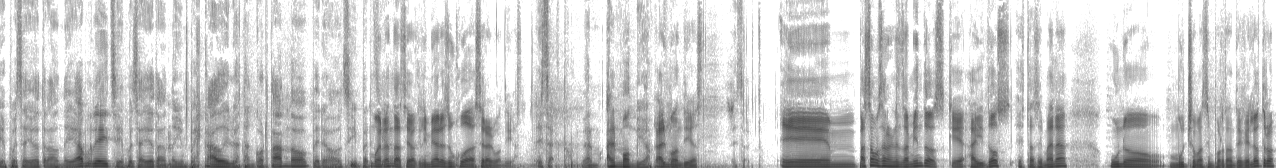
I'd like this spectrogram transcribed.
y después hay otra donde hay upgrades y después hay otra donde hay un pescado y lo están cortando, pero sí, parecía- Bueno, anda, Seba, Climear es un juego de hacer albóndigas. Exacto, almóndiga. Almóndigas. Exacto. Eh, pasamos a los lanzamientos, que hay dos esta semana. Uno mucho más importante que el otro.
